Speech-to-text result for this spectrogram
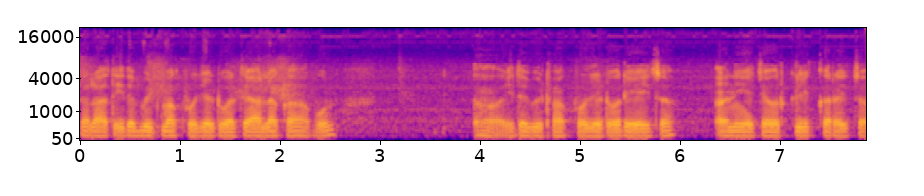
चला आता इथं बीटमार्क प्रोजेक्टवरती आला का आपण? हां इथं बीटमार्क प्रोजेक्टवर यायचं. आणि याच्यावर क्लिक करायचं.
